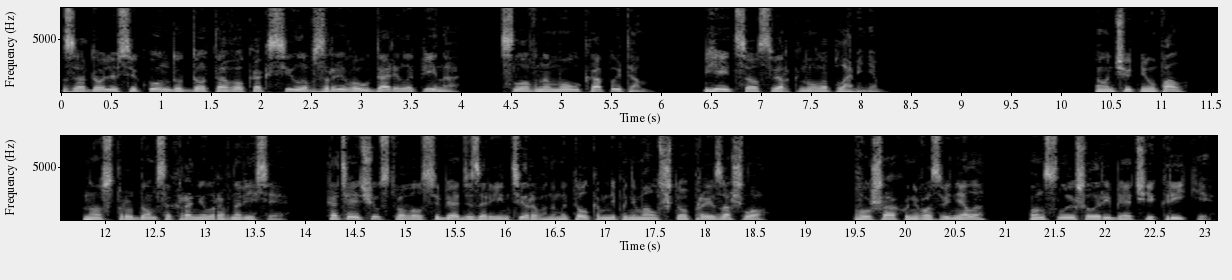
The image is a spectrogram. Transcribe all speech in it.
За долю секунду до того, как сила взрыва ударила Пина, словно мул копытом, яйцо сверкнуло пламенем. Он чуть не упал, но с трудом сохранил равновесие, хотя и чувствовал себя дезориентированным и толком не понимал, что произошло. В ушах у него звенело, он слышал ребячьи крики.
